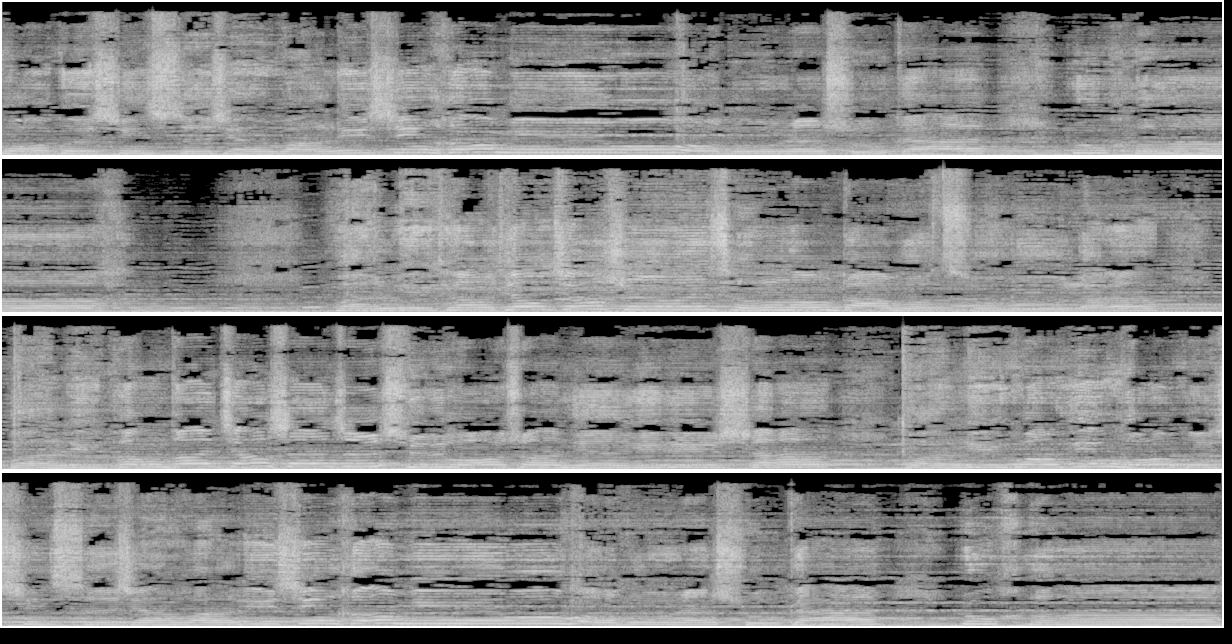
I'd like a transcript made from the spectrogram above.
我归心似箭，万里星河命运我我不认输，该如何？万里迢迢江水未曾能把我阻拦，万里澎湃江山。只许我转眼一闪。万里心似箭，万里星河命运无我不认输，该如何？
